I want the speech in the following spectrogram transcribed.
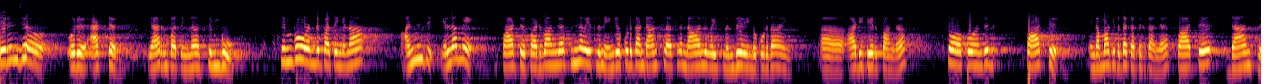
தெரிஞ்ச ஒரு ஆக்டர் யாருன்னு பார்த்தீங்கன்னா சிம்பு. சிம்பு வந்து பார்த்தீங்கன்னா அஞ்சு எல்லாமே பாட்டு பாடுவாங்க. சின்ன வயசுலேருந்து எங்கள் கூட தான் டான்ஸ் கிளாஸில் நாலு வயசுலேருந்து எங்கள் கூட தான் ஆடிட்டே இருப்பாங்க. ஸோ அப்போ வந்து பாட்டு எங்கள் அம்மா கிட்ட தான் கற்றுக்கிட்டாங்க பாட்டு டான்ஸு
